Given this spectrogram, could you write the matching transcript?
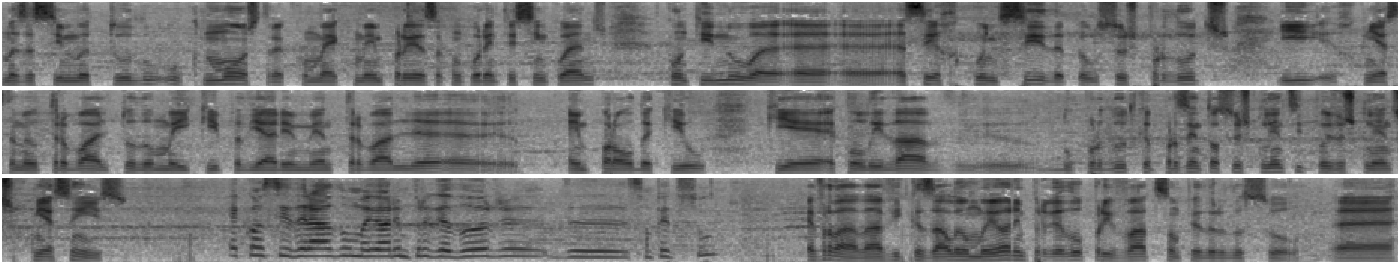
mas acima de tudo o que demonstra como é que uma empresa com 45 anos continua a, a, a ser reconhecida pelos seus produtos e reconhece também o trabalho, toda uma equipa diariamente trabalha eh, em prol daquilo que é a qualidade eh, do produto que apresenta aos seus clientes e depois os clientes reconhecem isso. É considerado o maior empregador eh, de São Pedro do Sul? É verdade, a Avicasal é o maior empregador privado de São Pedro do Sul. Uh,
